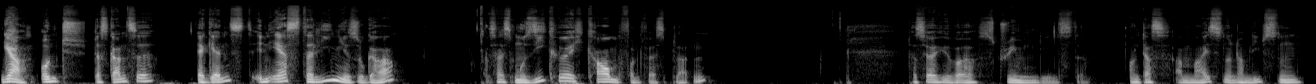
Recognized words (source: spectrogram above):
Ja, und das Ganze ergänzt in erster Linie sogar. Das heißt, Musik höre ich kaum von Festplatten. Das höre ich über Streamingdienste. Und das am meisten und am liebsten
